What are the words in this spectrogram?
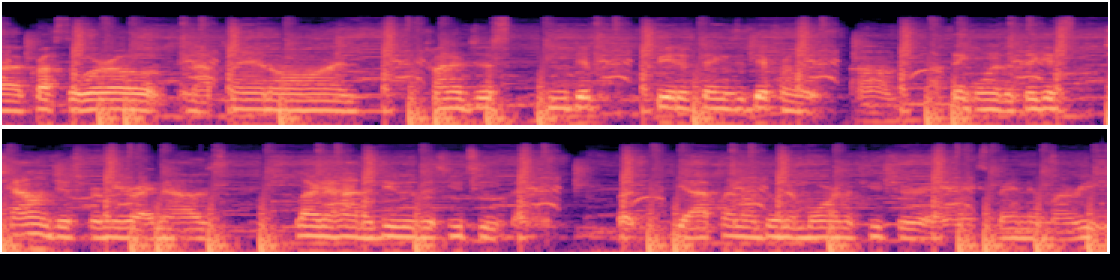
uh, across the world, and I plan on trying to just do creative things differently. Um, I think one of the biggest challenges for me right now is learning how to do this YouTube thing. But yeah, I plan on doing it more in the future and expanding my reach.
